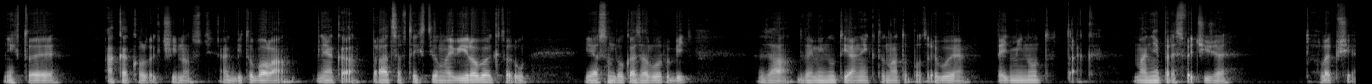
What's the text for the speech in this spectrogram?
Nech to je akákoľvek činnosť. Ak by to bola nejaká práca v textilnej výrobe, ktorú ja som dokázal urobiť za 2 minúty a niekto na to potrebuje 5 minút, tak ma nepresvedčí, že to je lepšie.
